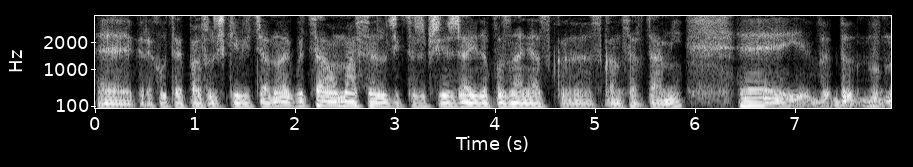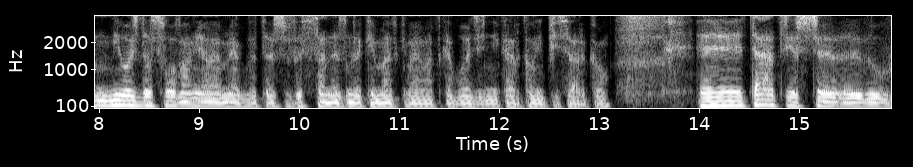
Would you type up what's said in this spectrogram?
e, Grechutę Pawluszkiewicza, no jakby całą masę ludzi, którzy przyjeżdżali do Poznania z, z koncertami. E, miłość do słowa miałem jakby też wyssane z mlekiem matki. Moja matka była dziennikarką i pisarką. E, teatr jeszcze e, był,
